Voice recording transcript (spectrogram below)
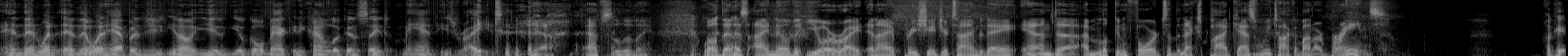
and then what? And then what happens? You you know you you'll go back and you kind of look and say, "Man, he's right." yeah, absolutely. Well, Dennis, I know that you are right, and I appreciate your time today. And uh, I'm looking forward to the next podcast when we talk about our brains. Okay,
